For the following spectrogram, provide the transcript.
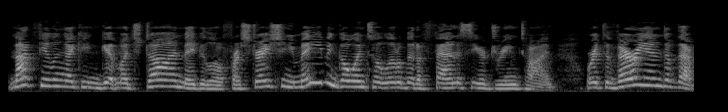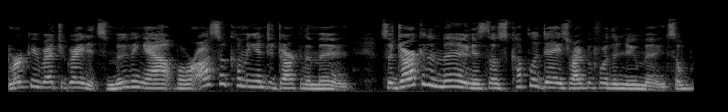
not feeling like you can get much done, maybe a little frustration. You may even go into a little bit of fantasy or dream time. We're at the very end of that Mercury retrograde. It's moving out, but we're also coming into dark of the moon. So dark of the moon is those couple of days right before the new moon. So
